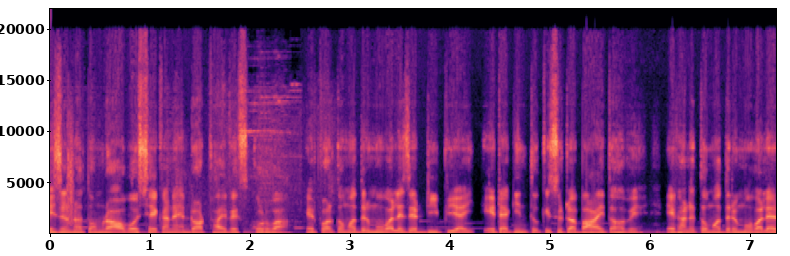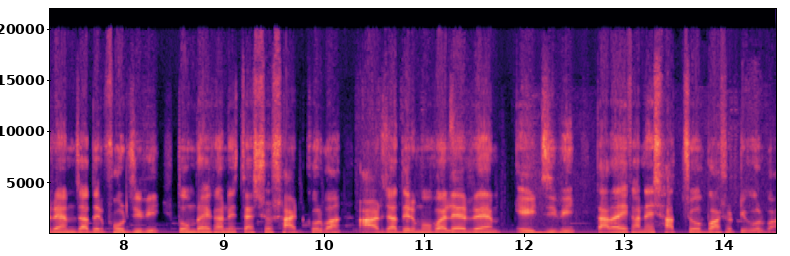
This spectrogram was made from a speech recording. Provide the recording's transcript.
এই জন্য তোমরা অবশ্যই এখানে ডট ফাইভ এক্স করবা। এরপর তোমাদের মোবাইলে যে ডিপিআই এটা কিন্তু কিছুটা বাড়াইতে হবে। এখানে তোমাদের মোবাইলের র্যাম যাদের ফোর জিবি তোমরা এখানে চারশো ষাট করবা। আর যাদের মোবাইলের র্যাম এইট জিবি তারা এখানে সাতশো বাষট্টি করবা।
